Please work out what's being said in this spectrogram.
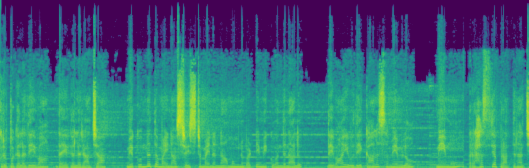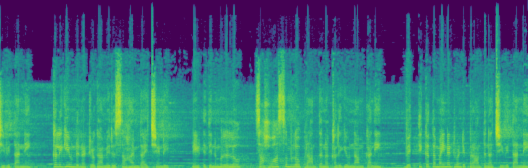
కృపగల దేవా దయగల రాజా మీకు ఉన్నతమైన శ్రేష్టమైన నామమును బట్టి మీకు వందనాలు. దేవా ఈ ఉదయకాల సమయంలో మేము రహస్య ప్రార్థన జీవితాన్ని కలిగి ఉండినట్లుగా మీరు సహాయం దయచేయండి. నేటి దినములలో సహవాసంలో ప్రార్థన కలిగి ఉన్నాం కానీ వ్యక్తిగతమైనటువంటి ప్రార్థన జీవితాన్ని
